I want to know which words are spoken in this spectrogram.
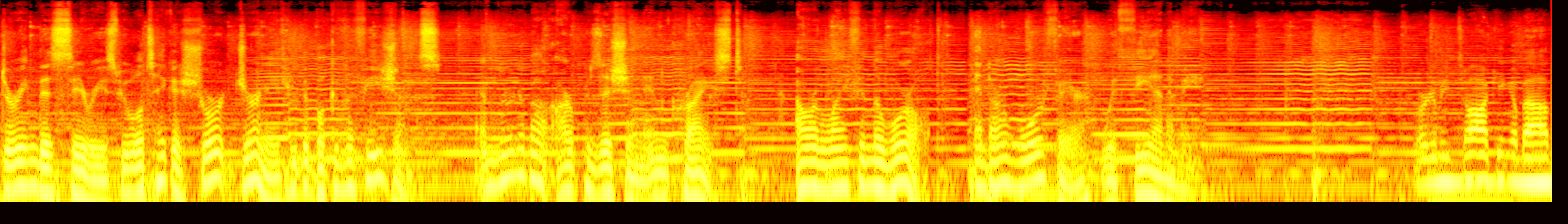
During this series, we will take a short journey through the book of Ephesians and learn about our position in Christ, our life in the world, and our warfare with the enemy. We're going to be talking about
